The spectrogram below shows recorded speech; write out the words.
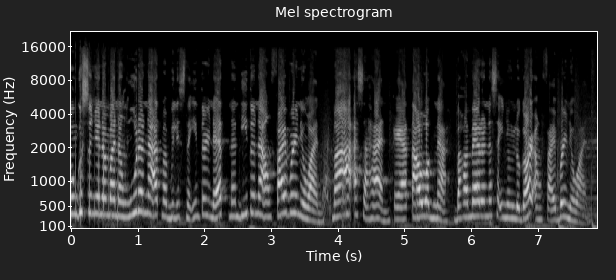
Kung gusto nyo naman ng mura na at mabilis na internet, nandito na ang fiber ni Juan. Maaasahan, kaya tawag na. Baka meron na sa inyong lugar ang fiber ni Juan.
